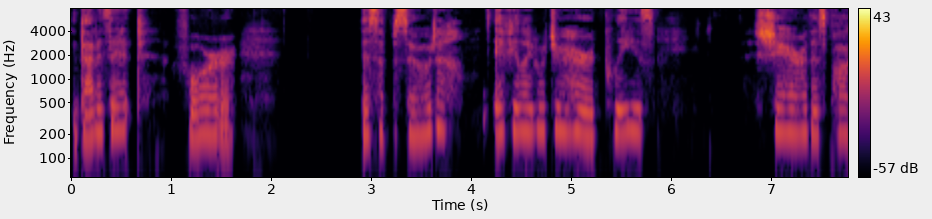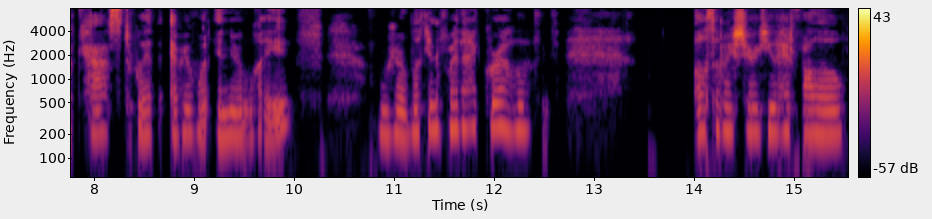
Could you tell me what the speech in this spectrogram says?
that is it for this episode. If you liked what you heard, please share this podcast with everyone in your life. We're looking for that growth. Also, make sure you hit follow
